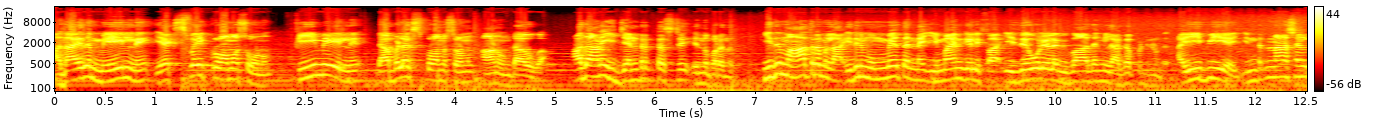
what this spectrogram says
അതായത് മെയിലിന് എക്സ് വൈ ക്രോമസോണും ഫീമെയിലിന് ഡബിൾ എക്സ് ക്രോമസോണും ആണ് ഉണ്ടാവുക. അതാണ് ഈ ജെൻഡർ ടെസ്റ്റ് എന്ന് പറയുന്നത്. ഇത് മാത്രമല്ല ഇതിനു മുമ്പേ തന്നെ ഇമാൻ ഖലീഫ ഇതേപോലെയുള്ള വിവാദങ്ങളിൽ അകപ്പെട്ടിട്ടുണ്ട്. I B I international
